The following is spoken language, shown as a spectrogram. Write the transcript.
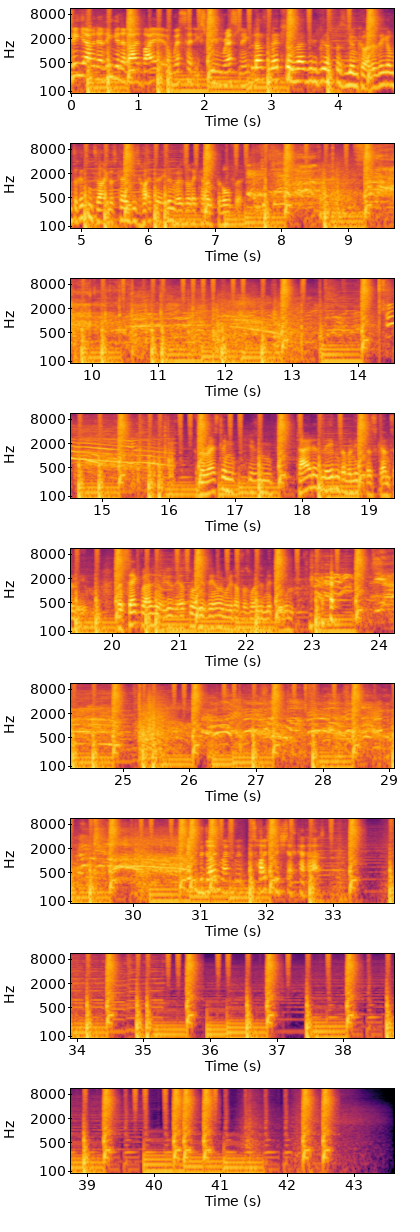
Zehn Jahre der Ringgeneral bei Westside Extreme Wrestling. Das Match, das weiß ich nicht, wie das passieren konnte. Das sehe ich am dritten Tag, das kann ich bis heute erinnern, weil es war eine Katastrophe. Also Wrestling ist ein Teil des Lebens, aber nicht das ganze Leben. Bei Zack weiß ich noch, wie ich das erste Mal gesehen habe, habe ich mir gedacht, was wollen sie mit dem? Bedeutung hat für, bis heute für dich das Karat?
